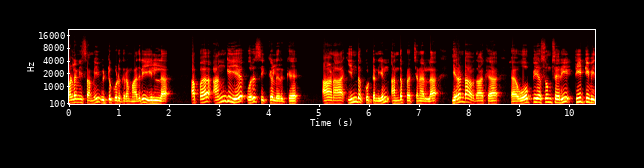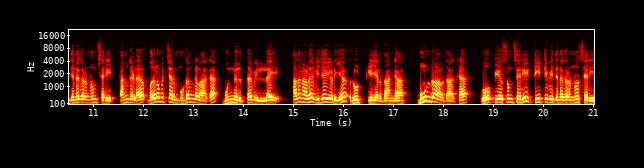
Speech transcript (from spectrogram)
பழனிசாமி விட்டு கொடுக்குற மாதிரி இல்லை. அப்ப அங்கேயே ஒரு சிக்கல் இருக்கு. ஆனா இந்த கூட்டணியில் அந்த பிரச்சனை இல்லை. இரண்டாவதாக ஓபிஎஸும் சரி டிடிவி தினகரனும் சரி தங்களை முதலமைச்சர் முகங்களாக முன்னிறுத்தவில்லை. அதனால விஜயுடைய ரூட் கிளியர் தாங்க. மூன்றாவதாக ஓபிஎஸும் சரி டிடிவி தினகரனும் சரி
